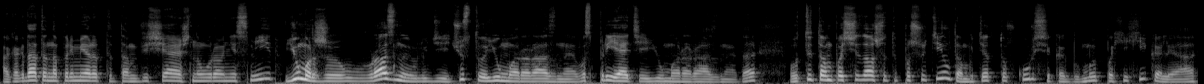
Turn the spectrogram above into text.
А когда ты, например, ты там вещаешь на уровне СМИ, юмор же разный у людей, чувство юмора разное, восприятие юмора разное, да. Вот ты там посчитал, что ты пошутил, там, у тебя кто в курсе, как бы мы похихикали, а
